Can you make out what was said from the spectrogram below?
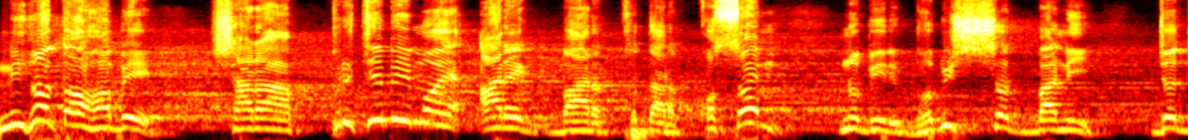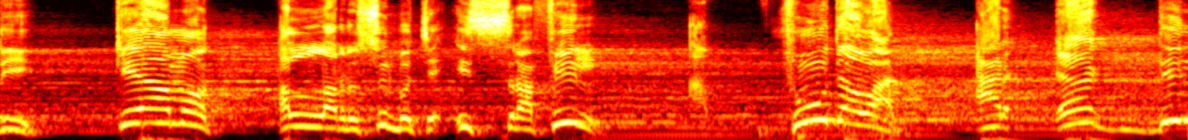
নিহত হবে। সারা পৃথিবীময় আরেকবার খোদার কসম, নবীর ভবিষ্যৎবাণী যদি কেয়ামত আল্লাহ রসুল বলছে, ইসরাফিল, ফু দেওয়ার। আর একদিন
